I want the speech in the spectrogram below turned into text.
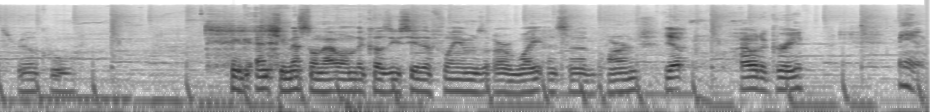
It's real cool. I think Enchi missed on that one because you see the flames are white instead of orange. Yep, I would agree. Man.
